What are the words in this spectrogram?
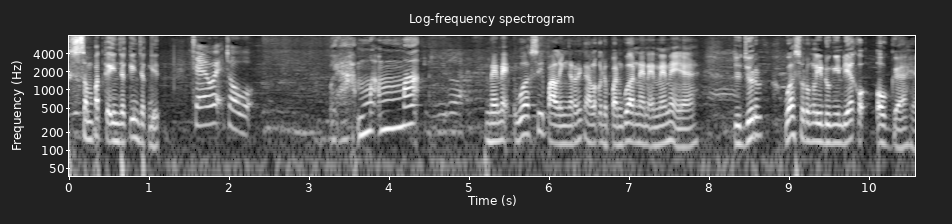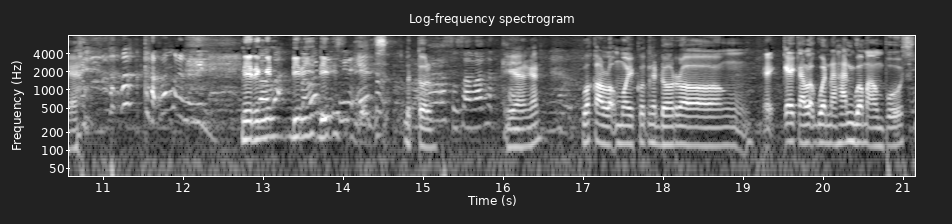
sempat keinjek-injek gitu cewek cowok ya emak-emak. Gila nenek gua sih paling ngeri kalau ke depan gua nenek-nenek ya. Jujur gua suruh ngelindungin dia kok ogah ya. Niringin diri diri tuh, betul. Wah, susah banget. Kan Iya kan? Gua kalau mau ikut ngedorong eh, kayak kalau gua nahan gua mampus.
